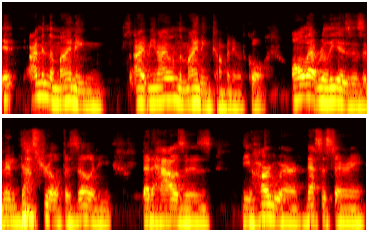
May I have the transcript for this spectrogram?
It, I'm in the mining. I mean, I own the mining company with Cole. All that really is is an industrial facility that houses the hardware necessary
